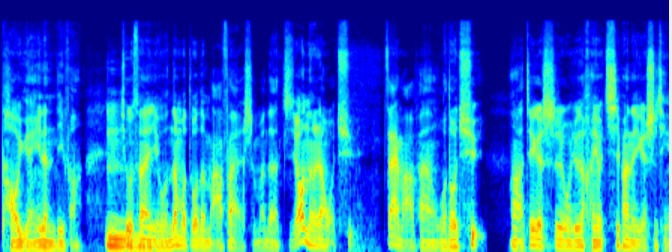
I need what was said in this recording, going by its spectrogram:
跑远一点的地方，嗯就算有那么多的麻烦什么的，只要能让我去，再麻烦我都去啊！这个是我觉得很有期盼的一个事情。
